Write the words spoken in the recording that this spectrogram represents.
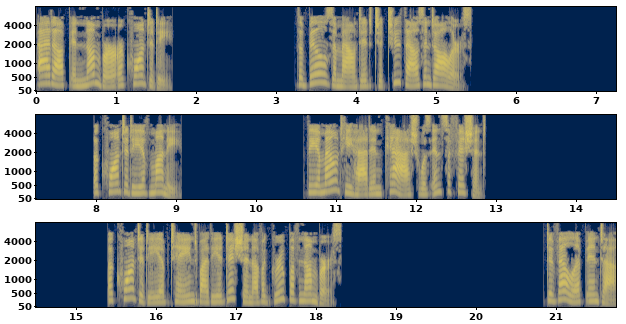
Add up in number or quantity. The bills amounted to $2,000. A quantity of money. The amount he had in cash was insufficient. A quantity obtained by the addition of a group of numbers develop into.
